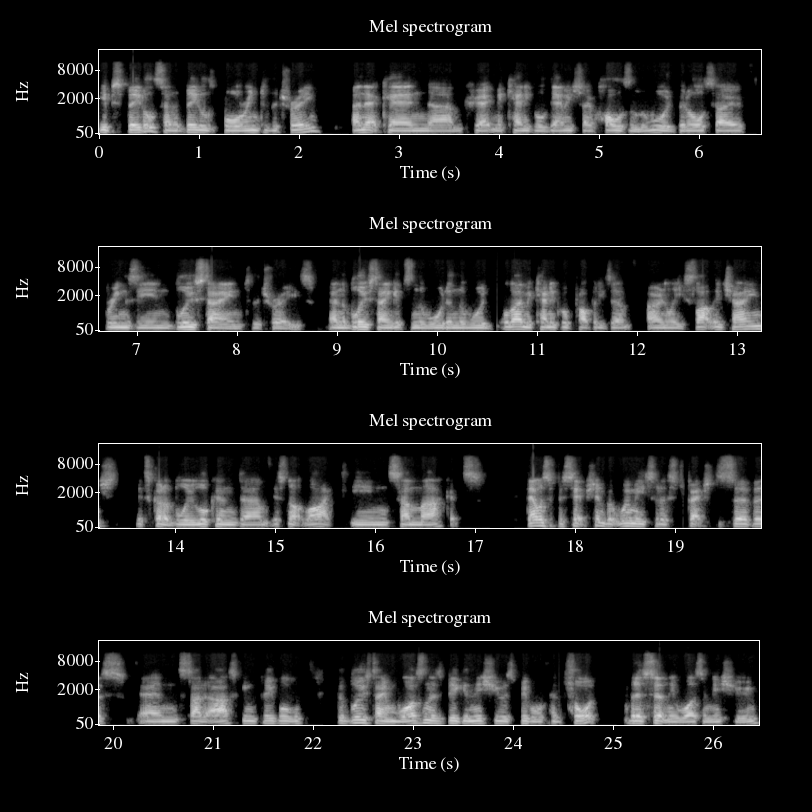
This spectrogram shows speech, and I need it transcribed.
Ips beetles. So the beetles bore into the tree and that can um, create mechanical damage, so holes in the wood, but also brings in blue stain to the trees. And the blue stain gets in the wood, and the wood, although mechanical properties are only slightly changed, it's got a blue look and um, it's not liked in some markets. That was a perception, but when we sort of scratched the surface and started asking people the blue stain wasn't as big an issue as people had thought, but it certainly was an issue.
